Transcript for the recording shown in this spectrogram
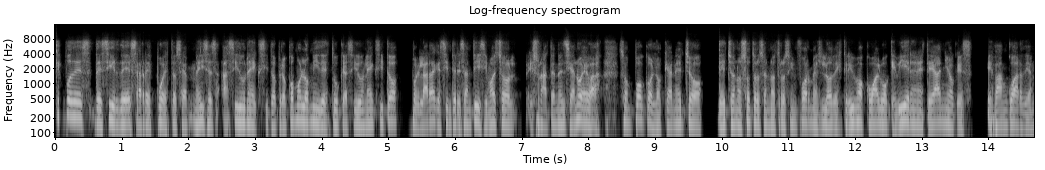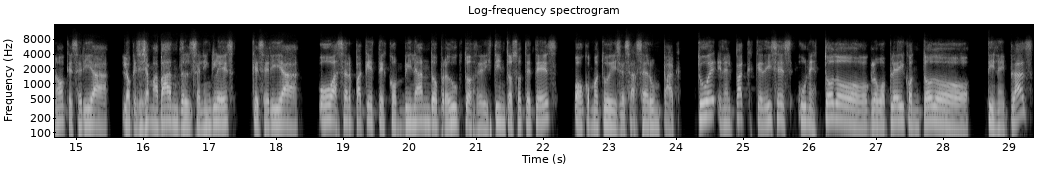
¿Qué puedes decir de esa respuesta? O sea, me dices, ha sido un éxito, pero ¿cómo lo mides tú que ha sido un éxito? Porque la verdad que es interesantísimo. Eso es una tendencia nueva. Son pocos los que han hecho. De hecho, nosotros en nuestros informes lo describimos como algo que viene en este año, que es, es vanguardia, ¿no? Que sería lo que se llama bundles en inglés, que sería o hacer paquetes combinando productos de distintos OTTs, o como tú dices, hacer un pack. Tú en el pack que dices, unes todo Globoplay con todo Disney Plus,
